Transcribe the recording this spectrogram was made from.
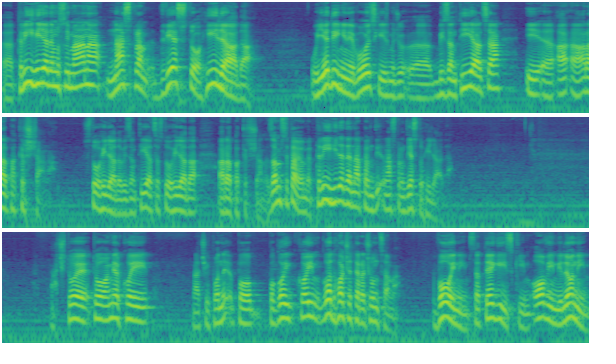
E, tri hiljade muslimana naspram dvijesto hiljada ujedinjene vojske između e, Bizantijaca i e, Arapa kršćana. 100.000 Bizantijaca, 100.000 Arapa kršćana. Zamislite taj omer, 3.000 naspram, naspram 200.000. Znači, to je to omjer koji, znači, po, po, po goj, kojim god hoćete računcama, vojnim, strategijskim, ovim ili onim,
